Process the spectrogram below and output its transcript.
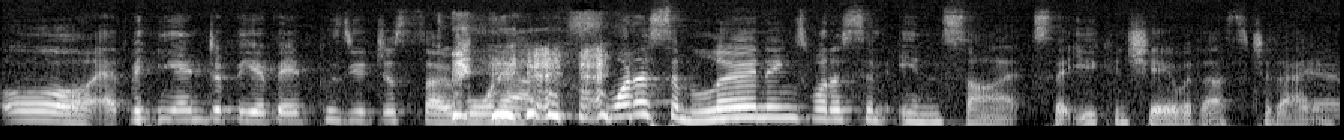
oh, at the end of the event because you're just so worn out. what are some learnings? What are some insights that you can share with us today? Yes.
